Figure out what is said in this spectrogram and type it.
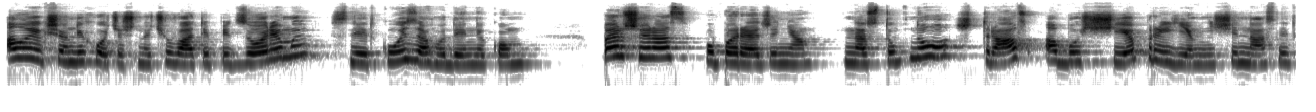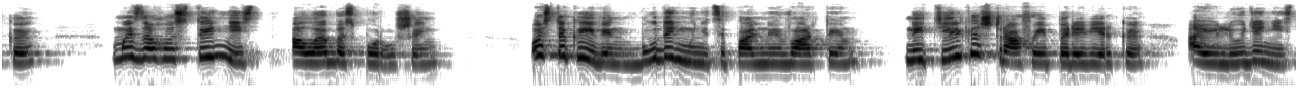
Але якщо не хочеш ночувати під зорями, слідкуй за годинником. Перший раз попередження, наступного штраф або ще приємніші наслідки. Ми за гостинність, але без порушень. Ось такий він будень муніципальної варти. Не тільки штрафи і перевірки, а й людяність,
